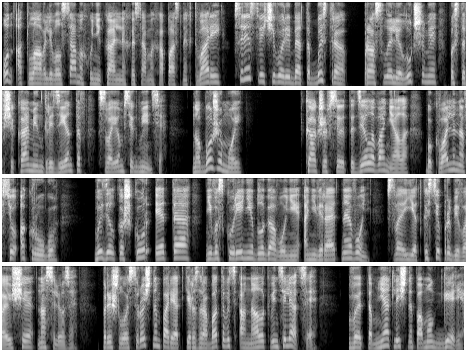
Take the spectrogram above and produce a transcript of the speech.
он отлавливал самых уникальных и самых опасных тварей, вследствие чего ребята быстро прослыли лучшими поставщиками ингредиентов в своем сегменте. Но, боже мой, как же все это дело воняло, буквально на всю округу. Выделка шкур — это не воскурение благовония, а невероятная вонь, своей едкостью пробивающая на слезы. Пришлось в срочном порядке разрабатывать аналог вентиляции. В этом мне отлично помог Гэри,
